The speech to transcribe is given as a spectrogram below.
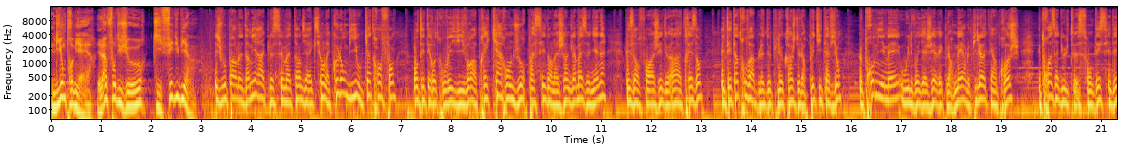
Lyon Première, l'info du jour qui fait du bien. Je vous parle d'un miracle ce matin, direction la Colombie où quatre enfants ont été retrouvés vivants après 40 jours passés dans la jungle amazonienne. Les enfants âgés de 1 à 13 ans étaient introuvables depuis le crash de leur petit avion le 1er mai où ils voyageaient avec leur mère, le pilote et un proche. Les trois adultes sont décédés.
